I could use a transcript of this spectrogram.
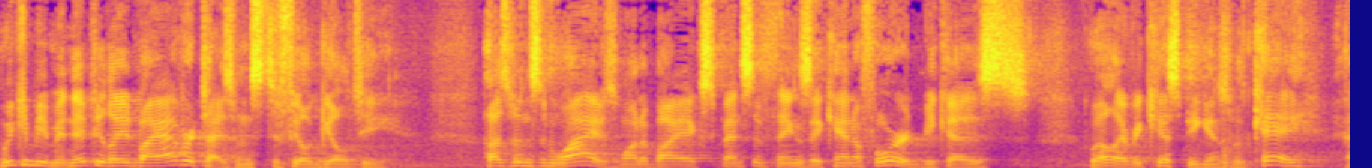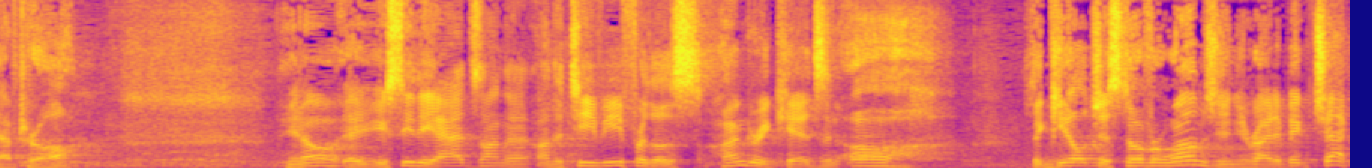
We can be manipulated by advertisements to feel guilty. Husbands and wives want to buy expensive things they can't afford because, well, every kiss begins with Kay, after all. You know, eh, you see the ads on the on the TV for those hungry kids, and oh, the guilt just overwhelms you, and you write a big check.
